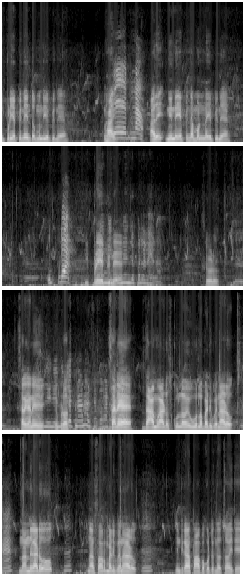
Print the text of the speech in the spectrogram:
ఇప్పుడు చెప్పిందే ఇంతకు ముందు చెప్పిందే? అదే నిన్న చెప్పిందా మొన్న చెప్పిందే? ఇప్పుడే? చెప్పిందే? చూడు. సరే కానీ ఇప్పుడు సరే దామగాడు స్కూల్లో ఊర్లో బడికి పోయినాడు నందుగాడు నరసవరం బడికి పోయినాడు ఇంటికాడ పాప కొట్టింది వచ్చావు అయితే?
